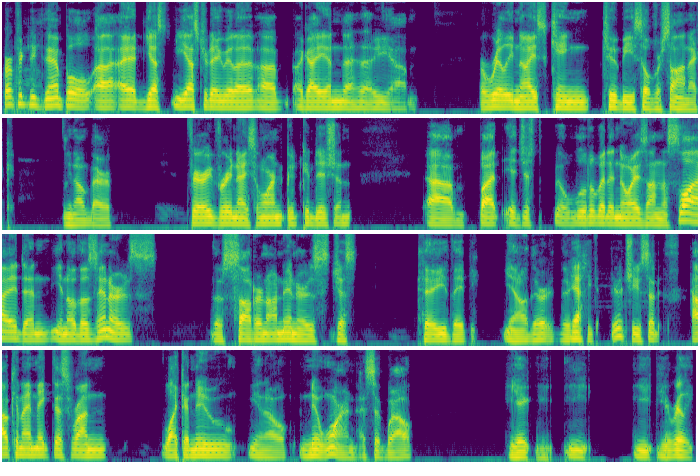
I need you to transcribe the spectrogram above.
Perfect example. Uh, I had yes yesterday with a, a, a guy in a, um, a really nice King 2B Silver Sonic. You know, they're very very nice horn, good condition. Um, but it just a little bit of noise on the slide, and you know those inners, those soldered on inners, just they they you know they're they're yeah. She said, "How can I make this run like a new you know new horn?" I said, "Well, you you you, you really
